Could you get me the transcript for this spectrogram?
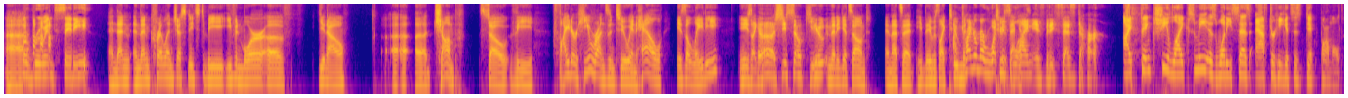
uh, the ruined city. and then and then Krillin just needs to be even more of you know a, a, a chump. So the fighter he runs into in hell is a lady, and he's like, "Oh, she's so cute," and then he gets owned, and that's it. He it was like 2 I'm minutes. trying to remember what two his seconds. line is that he says to her. I think she likes me is what he says after he gets his dick pummeled.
